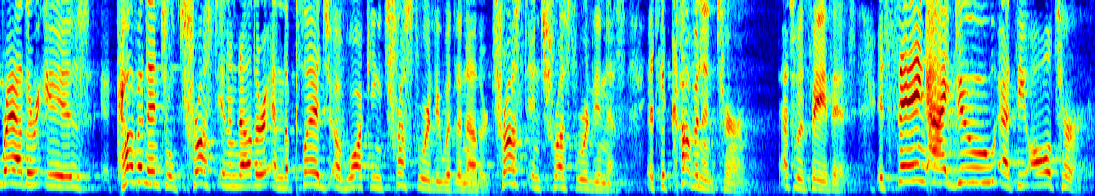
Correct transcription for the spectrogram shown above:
rather, is covenantal trust in another and the pledge of walking trustworthy with another. Trust and trustworthiness. It's a covenant term. That's what faith is. It's saying I do at the altar.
